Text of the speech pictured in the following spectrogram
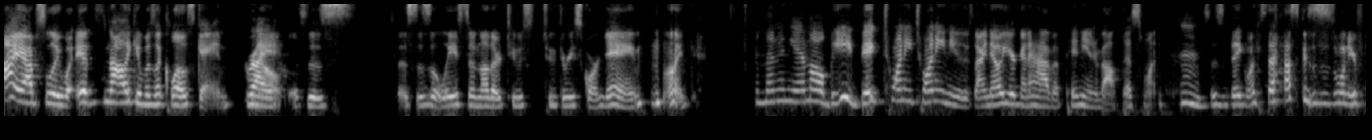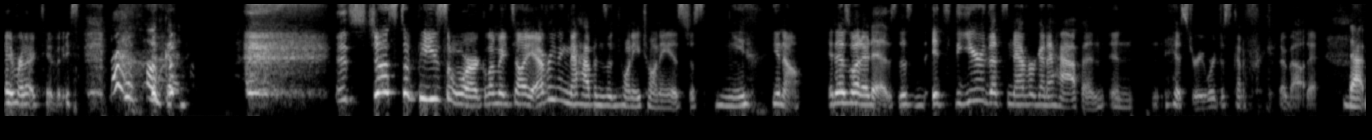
I absolutely would. It's not like it was a close game. Right. know. this is this is at least another two two three score game. like and then in the MLB, big 2020 news. I know you're going to have opinion about this one. Mm. This is a big one to ask because this is one of your favorite activities. oh, good. it's just a piece of work. Let me tell you, everything that happens in 2020 is just, you know, it is what it is. This it's the year that's never going to happen in history. We're just going to forget about it. That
